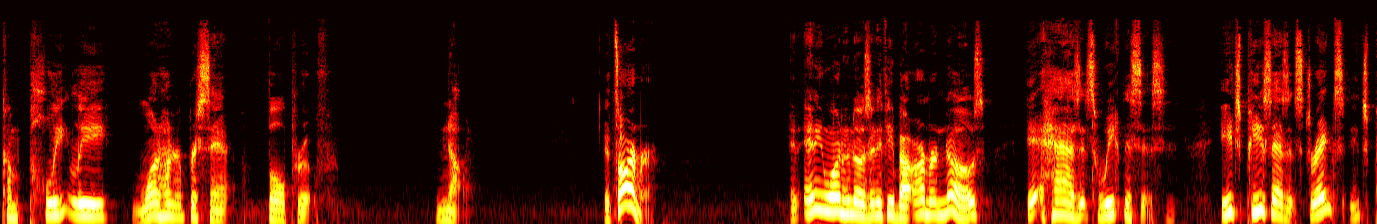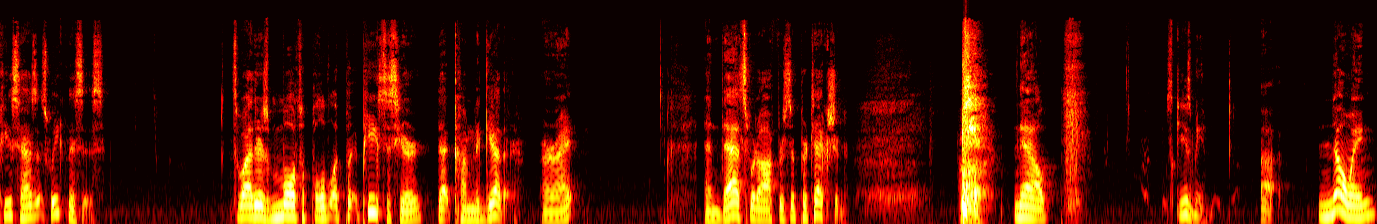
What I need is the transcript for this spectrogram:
completely 100% foolproof? No. It's armor. And anyone who knows anything about armor knows it has its weaknesses. Each piece has its strengths, each piece has its weaknesses. That's why there's multiple pieces here that come together, all right? and that's what offers the protection. now, excuse me, uh, knowing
